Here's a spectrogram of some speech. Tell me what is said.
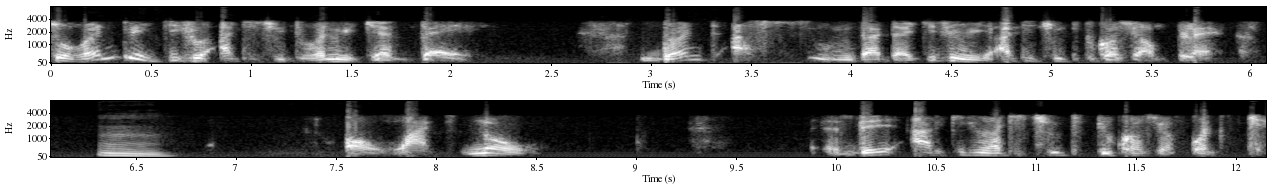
So when they give you attitude when we get there, don't assume that they give you attitude because you're black mm. or what. No. They are giving you attitude because you've got cash.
